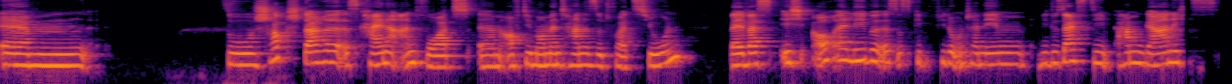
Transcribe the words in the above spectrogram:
ähm, so Schockstarre ist keine Antwort ähm, auf die momentane Situation. Weil was ich auch erlebe, ist, es gibt viele Unternehmen, wie du sagst, die haben gar nichts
